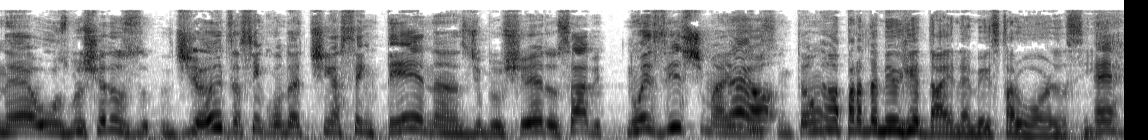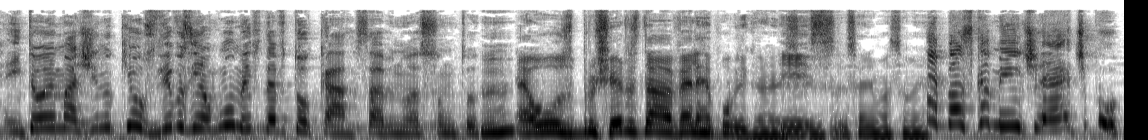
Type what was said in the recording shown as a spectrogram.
Né? Os bruxeiros de antes, assim, quando tinha centenas de bruxeiros, sabe? Não existe mais É, isso. Então. é uma parada meio Jedi, né? Meio Star Wars, assim. É, então eu imagino que os livros em algum momento devem tocar, sabe, no assunto. É os bruxeiros da Velha República, esses- Isso. essa animação aí. É basicamente, é tipo,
